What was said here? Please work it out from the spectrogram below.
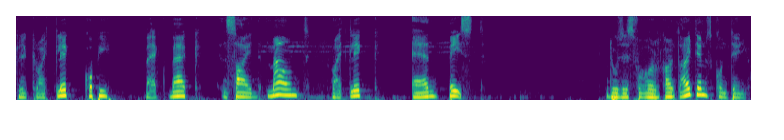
Click, right click, copy, back, back, inside mount, right click, and paste. Do this for all current items, continue.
